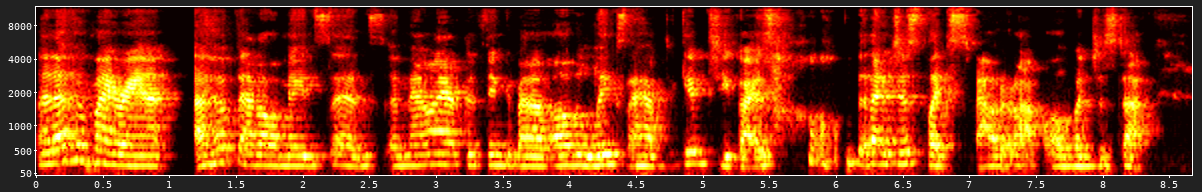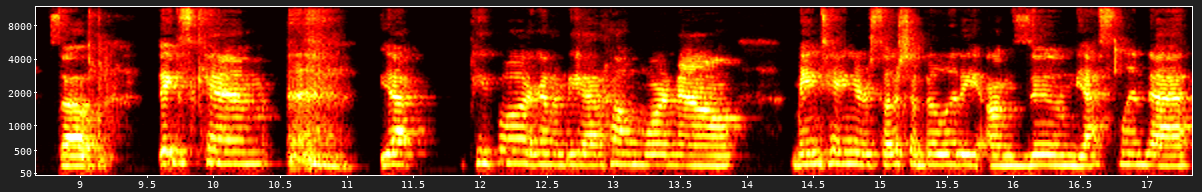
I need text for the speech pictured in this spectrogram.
Enough of my rant. I hope that all made sense. And now I have to think about all the links I have to give to you guys that I just like spouted off a whole bunch of stuff. So thanks, Kim. yep people are going to be at home more now. Maintain your sociability on Zoom. Yes, Linda,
